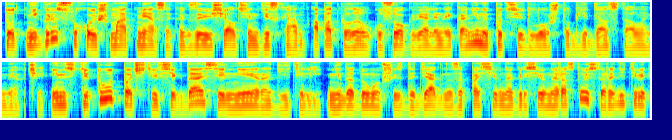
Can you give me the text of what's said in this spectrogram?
тот не грыз сухой шмат мяса, как завещал Чингисхан, а подкладывал кусок вяленой конины под седло, чтобы еда стала мягче. Институт почти всегда сильнее родителей. Не додумавшись до диагноза пассивно-агрессивное расстройство, родители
